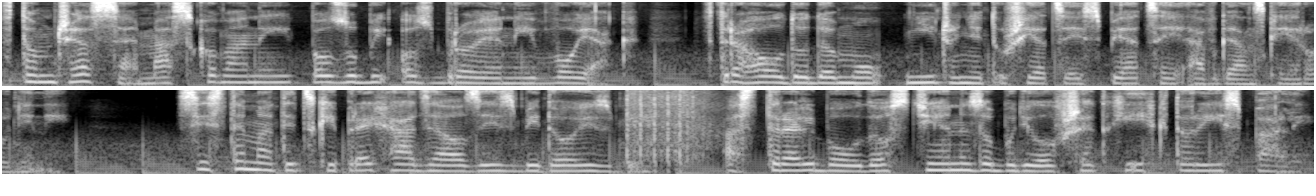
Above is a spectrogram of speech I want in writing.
V tom čase maskovaný, po zuby ozbrojený vojak vtrhol do domu nič netušiacej spiacej afgánskej rodiny. Systematicky prechádzal z izby do izby a streľbou do stien zobudil všetkých, ktorí spali.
